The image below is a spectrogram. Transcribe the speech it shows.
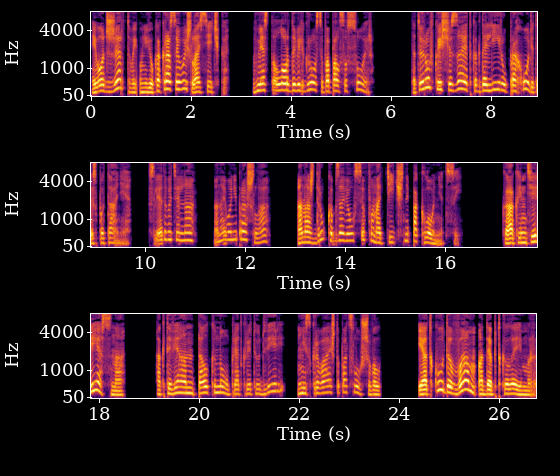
И вот жертвой у нее как раз и вышла осечка. Вместо лорда Вильгросса попался Сойер. Татуировка исчезает, когда Лиру проходит испытание. Следовательно, она его не прошла, а наш друг обзавелся фанатичной поклонницей. «Как интересно!» Октавиан толкнул приоткрытую дверь, не скрывая, что подслушивал. «И откуда вам, адепт Клеймор,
